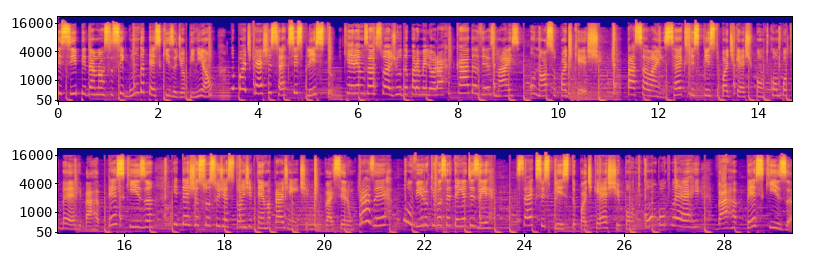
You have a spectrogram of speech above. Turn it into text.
Participe da nossa segunda pesquisa de opinião no podcast Sexo Explícito. Queremos a sua ajuda para melhorar cada vez mais o nosso podcast. Passa lá em sexoexplicitopodcast.com.br barra pesquisa e deixa suas sugestões de tema pra gente. Vai ser um prazer ouvir o que você tem a dizer sexoexplicitopodcast.com.br barra pesquisa.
